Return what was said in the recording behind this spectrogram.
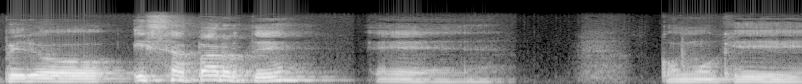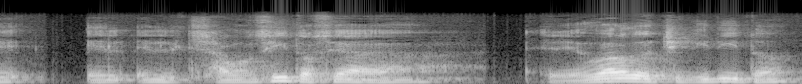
pero esa parte, eh, como que el, el, chaboncito, o sea, Eduardo chiquitito,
